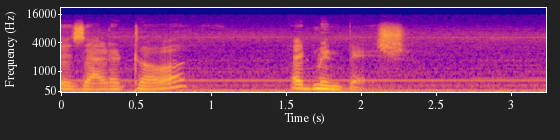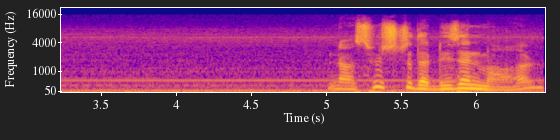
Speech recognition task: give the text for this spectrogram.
is added to our admin page. Now switch to the design mode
